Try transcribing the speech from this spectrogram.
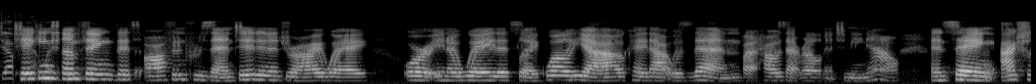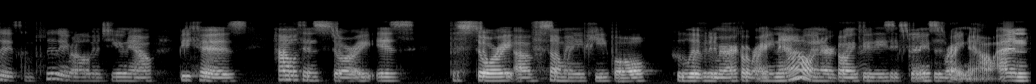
Definitely. taking something that's often presented in a dry way or in a way that's like, well, yeah, okay, that was then, but how is that relevant to me now? And saying, actually, it's completely relevant to you now because Hamilton's story is the story of so many people who live in America right now and are going through these experiences right now. And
